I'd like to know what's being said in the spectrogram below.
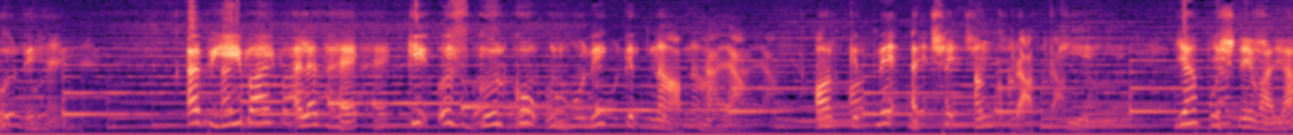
होते हैं। अब ये बात अलग है कि उस गुर को उन्होंने कितना अपनाया और कितने अच्छे अंक प्राप्त किए। यह पूछने वाला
